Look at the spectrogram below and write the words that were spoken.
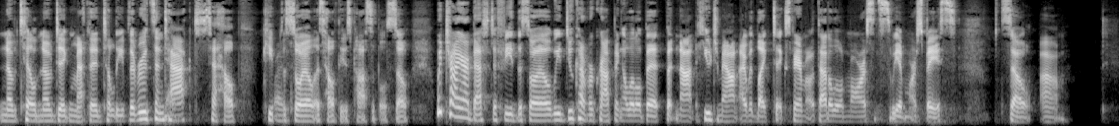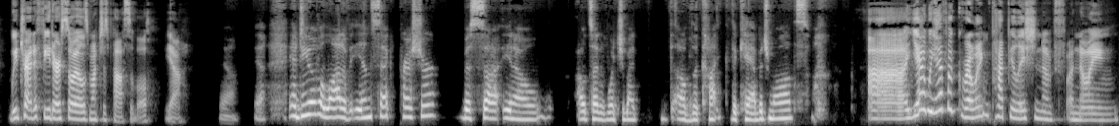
no till, no dig method to leave the roots intact to help keep right. the soil as healthy as possible. So we try our best to feed the soil. We do cover cropping a little bit, but not a huge amount. I would like to experiment with that a little more since we have more space. So um, we try to feed our soil as much as possible. Yeah. Yeah. Yeah. And do you have a lot of insect pressure beside, you know, outside of what you might of the the cabbage moths? Uh yeah, we have a growing population of annoying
